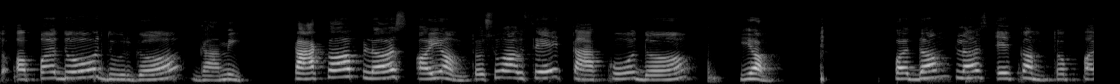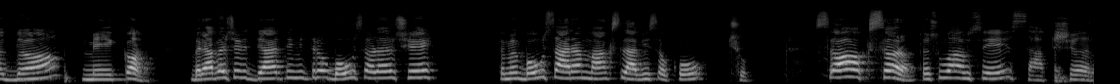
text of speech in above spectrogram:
તો અપદો દુર્ગગામી. કાક પ્લસ અયમ. તો શું આવશે? કાકો દ યમ પદમ પ્લસ એકમ. તો પદ મેકમ બરાબર છે, વિદ્યાર્થી મિત્રો? બહુ સરળ છે. તમે બહુ સારા માર્ક્સ લાવી શકો છો. સ અક્ષર. તો શું આવશે? સાક્ષર.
